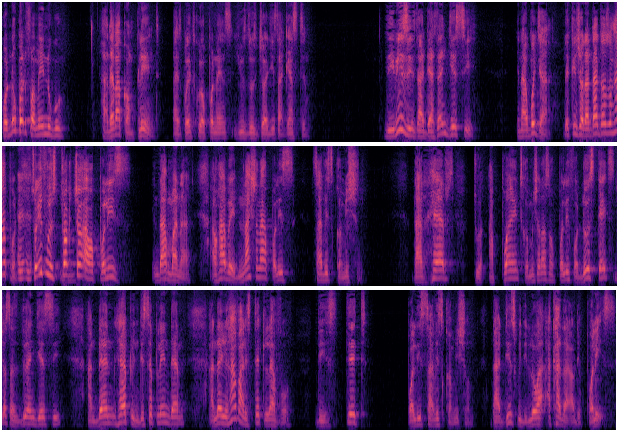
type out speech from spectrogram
But nobody from Enugu had ever complained that his political opponents used those judges against him. The reason is that there's NJC in Abuja making sure that that doesn't happen. Uh, so if we structure our police in that manner, I'll have a National Police Service Commission that helps to appoint commissioners of police for those states, just as do NJC, and then help in disciplining them. And then you have at the state level the State Police Service Commission that deals with the lower cadre of the police.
